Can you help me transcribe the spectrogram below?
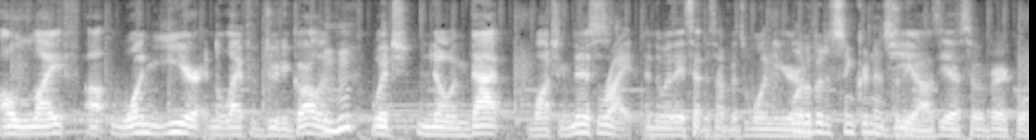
a life, uh, one year in the life of Judy Garland. Which, knowing that, watching this, Mm-hmm. Right. and the way they set this up, it's one year. A little bit of synchronicity. Giaz, yeah, so very cool.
